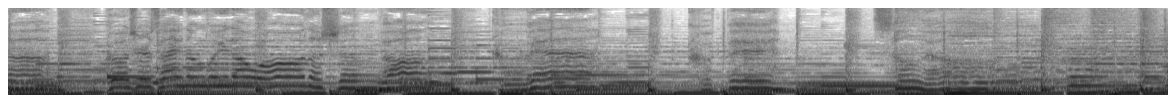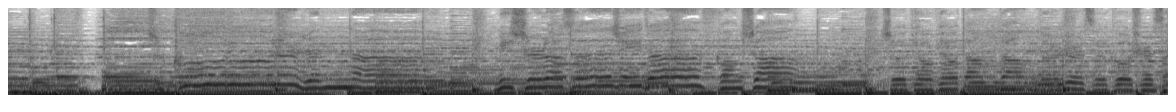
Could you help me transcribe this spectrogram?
啊，何时才能回到我的身旁？可怜，可悲。这飘飘荡荡的日子何时才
